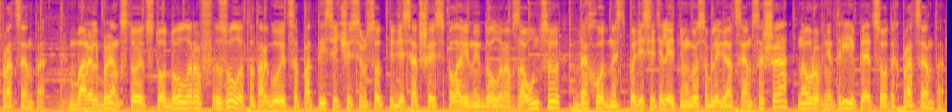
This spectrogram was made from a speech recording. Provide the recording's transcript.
процента. Баррель Бренд стоит 100 долларов, золото торгуется по 1756,5 долларов за унцию, доходность по десятилетним гособлигациям США на уровне 3,5%. 2%.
